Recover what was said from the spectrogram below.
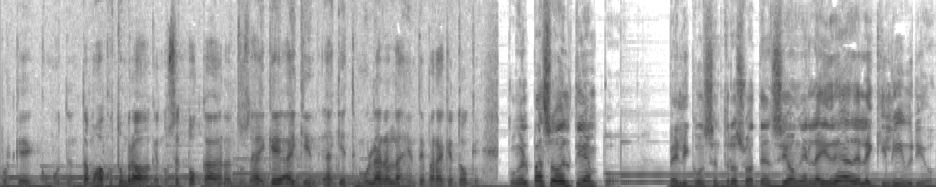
porque como estamos acostumbrados a que no se toca, ¿verdad? Entonces hay que, hay que, hay que estimular a la gente para que toque. Con el paso del tiempo, Belli concentró su atención en la idea del equilibrio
